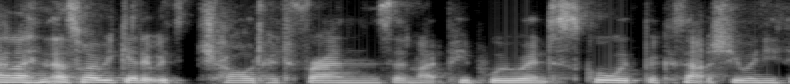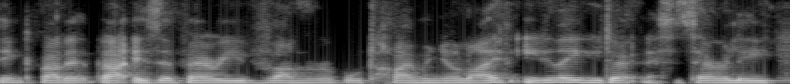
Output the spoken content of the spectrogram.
and I think that's why we get it with childhood friends and like people we went to school with, because actually, when you think about it, that is a very vulnerable time in your life, even though you don't necessarily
